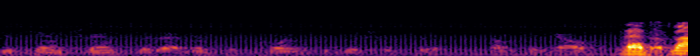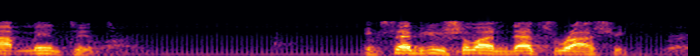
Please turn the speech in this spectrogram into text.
you can't transfer that minted coin to Bishop to something else. That's not minted. Except Yerushalayim, that's Rashi. Right.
